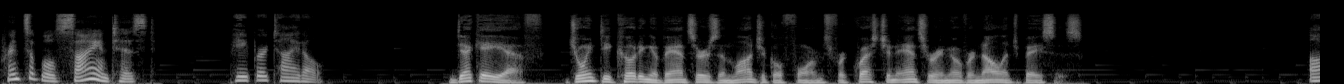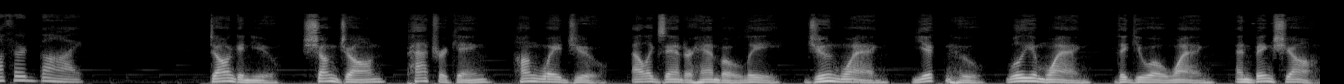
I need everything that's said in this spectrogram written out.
principal scientist. Paper title DEC-AF Joint Decoding of Answers and Logical Forms for Question Answering over Knowledge Bases. Authored by Donghan Yu, Sheng Zhang, Patrick Ng, Henghui Zhu, Alexander Hanbo Li, Jun Wang, Yiqun Hu, William Wang, Zhiguo Wang, and Bing Xiang.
